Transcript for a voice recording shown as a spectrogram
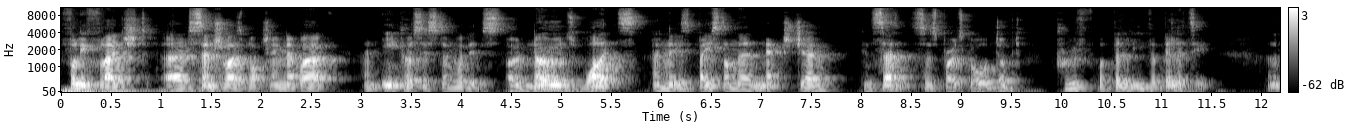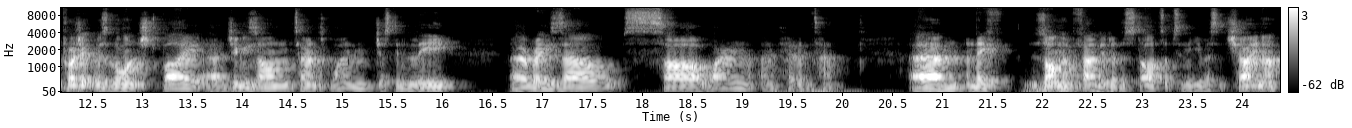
fully fledged, uh, decentralized blockchain network, an ecosystem with its own nodes, wallets, and is based on the next gen consensus protocol dubbed proof of believability. And the project was launched by uh, Jimmy Zhong, Terence Wang, Justin Lee, uh, Ray Zhao, Sa Wang, and Kevin Tan. Um, and they Zhong had founded other startups in the US and China.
